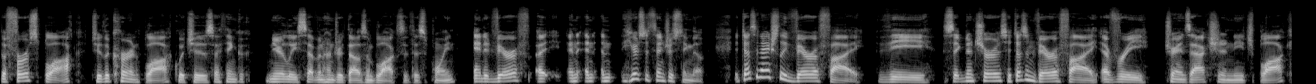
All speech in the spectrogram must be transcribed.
the first block to the current block, which is, I think, nearly 700,000 blocks at this point. And it verif- uh, and, and, and here's what's interesting though it doesn't actually verify the signatures, it doesn't verify every transaction in each block.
